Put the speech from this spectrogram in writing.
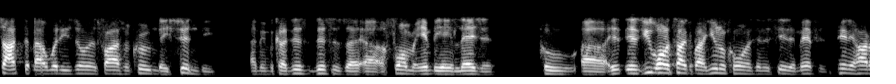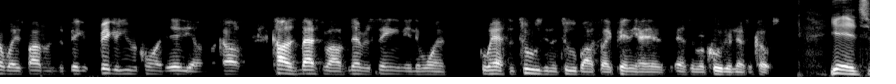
shocked about what he's doing as far as recruiting, they shouldn't be. I mean, because this this is a, a former NBA legend who, uh, if you want to talk about unicorns in the city of Memphis, Penny Hardaway is probably the big, bigger unicorn than any of them because college basketball has never seen anyone who has the tools in the toolbox like Penny has as a recruiter and as a coach. Yeah, it's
